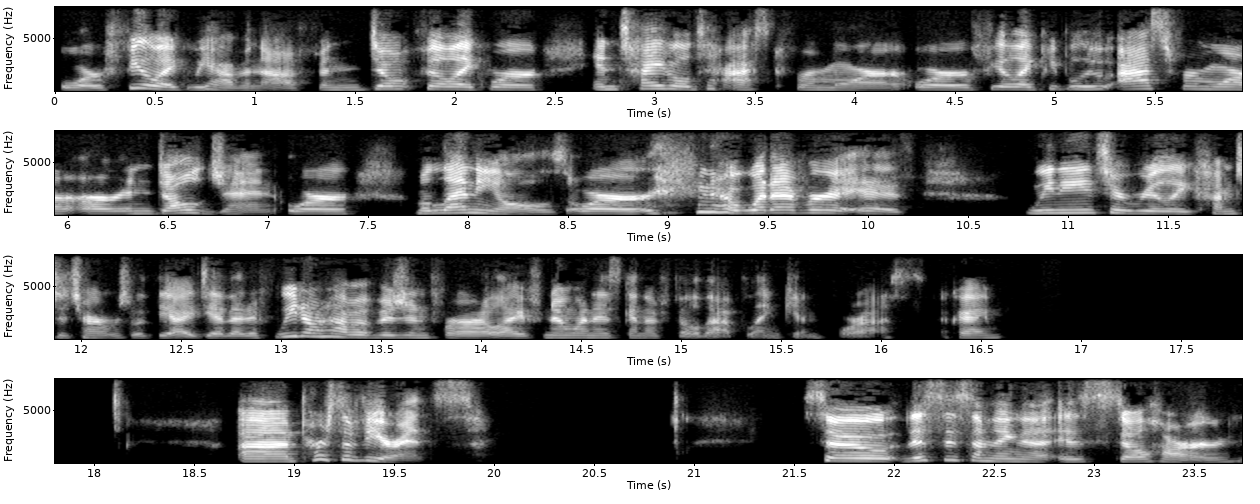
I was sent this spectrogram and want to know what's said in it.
or feel like we have enough and don't feel like we're entitled to ask for more, or feel like people who ask for more are indulgent or millennials or, you know, whatever it is. We need to really come to terms with the idea that if we don't have a vision for our life, no one is going to fill that blank in for us. Okay. Uh, perseverance So this is something that is still hard.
